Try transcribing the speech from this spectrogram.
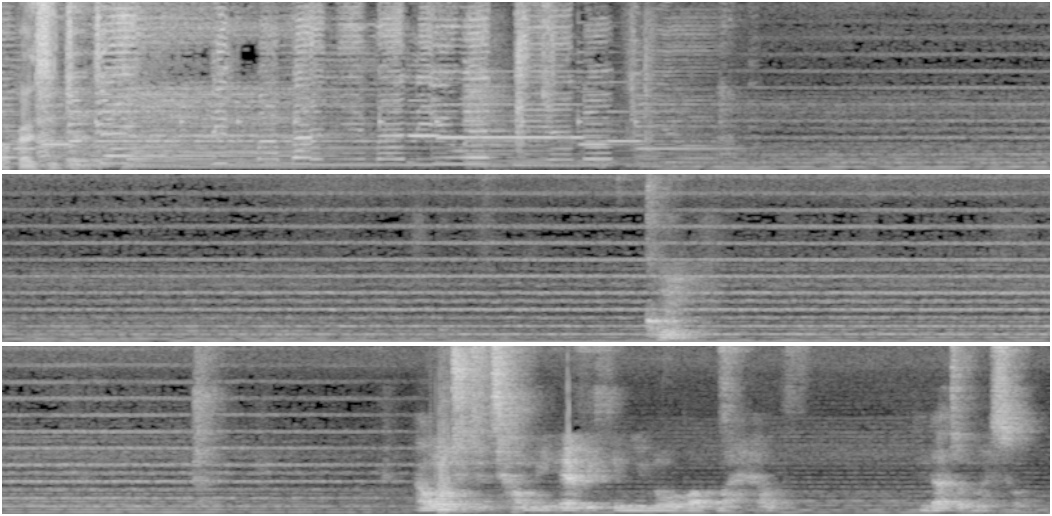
Wakaisije. Queen. I want you to tell me everything you know about my health and that of my son.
